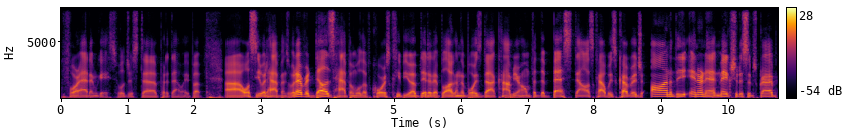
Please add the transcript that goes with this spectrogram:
for Adam Gase. We'll just uh, put it that way. But uh, we'll see what happens. Whatever does happen, we'll of course keep you updated at bloggingtheboys.com, your home for the best Dallas Cowboys coverage on the internet. Make sure to subscribe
